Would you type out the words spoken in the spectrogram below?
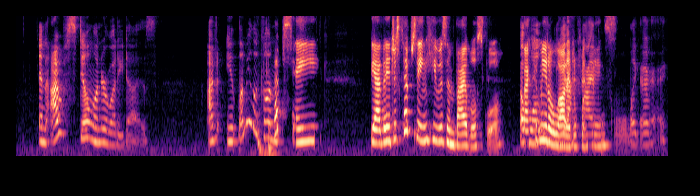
and I still wonder what he does. I let me look on. kept saying, yeah, they just kept saying he was in Bible school. oh, that could mean a lot yeah, of different Bible things. School. Like okay,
